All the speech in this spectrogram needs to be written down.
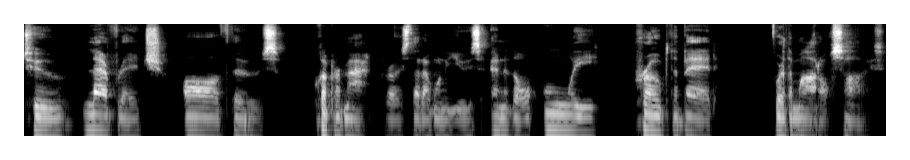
to leverage all of those Klipper macros that I want to use, and it'll only probe the bed for the model size.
